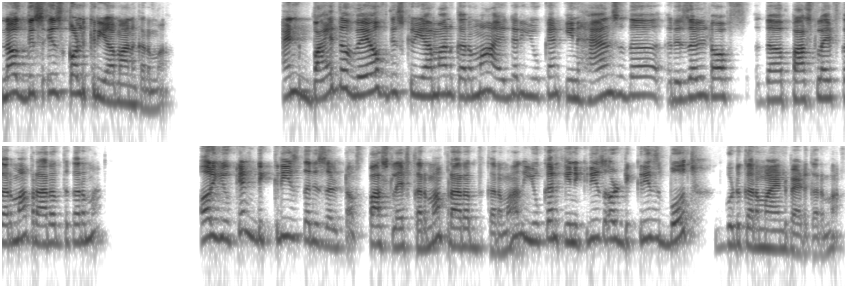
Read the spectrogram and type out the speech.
Now this is called Kriyaman karma. And by the way of this Kriyaman karma, either you can enhance the result of the past life karma, Prarabdha karma, or you can decrease the result of past life karma, prarabdha karma. You can increase or decrease both good karma and bad karma.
